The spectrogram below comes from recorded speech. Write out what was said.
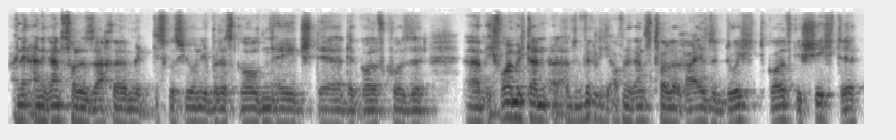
eine, eine ganz tolle Sache mit Diskussionen über das Golden Age der, der Golfkurse. Ähm, ich freue mich dann also wirklich auf eine ganz tolle Reise durch Golfgeschichte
